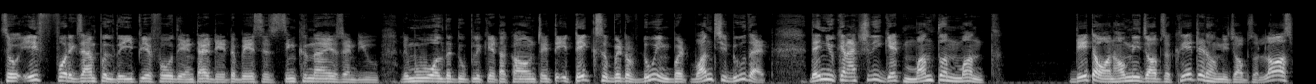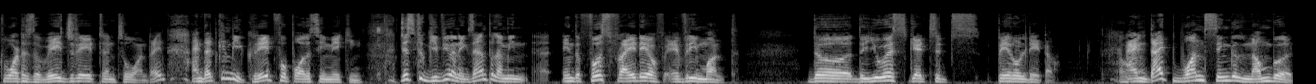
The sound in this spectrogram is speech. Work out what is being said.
So if for example the epfo the entire database is synchronized and you remove all the duplicate accounts it, it takes a bit of doing but once you do that then you can actually get month on month data on how many jobs are created, how many jobs are lost, what is the wage rate, and so on, right? And that can be great for policy making. Just to give you an example, I mean, uh, in the first Friday of every month, the the US gets its payroll data, and that one single number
